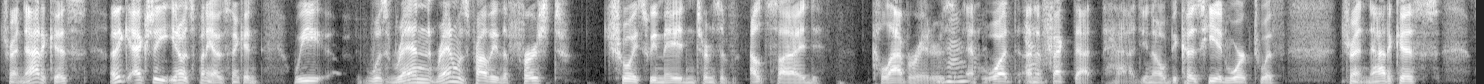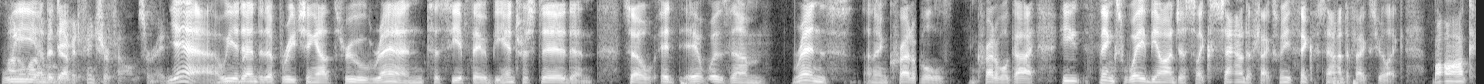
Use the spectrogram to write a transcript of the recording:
Trent Atticus, I think actually, you know, it's funny. I was thinking we was Ren. Ren was probably the first choice we made in terms of outside collaborators mm-hmm. and what yeah. an effect that had. You know, because he had worked with Trent Atticus we ended the David up, Fincher films, right? Yeah, we had ended up reaching out through Ren to see if they would be interested, and so it it was. Um, Ren's an incredible, incredible guy. He thinks way beyond just like sound effects. When you think of sound effects, you're like bonk,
